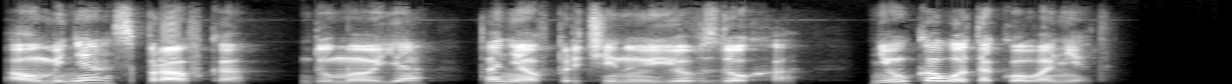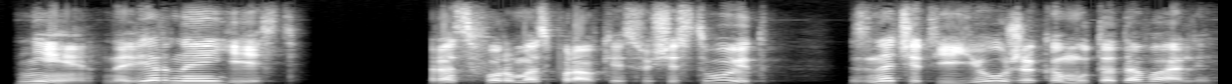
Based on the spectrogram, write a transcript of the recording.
А у меня справка, думаю я, поняв причину ее вздоха. Ни у кого такого нет. Не, наверное, есть. Раз форма справки существует, значит ее уже кому-то давали.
